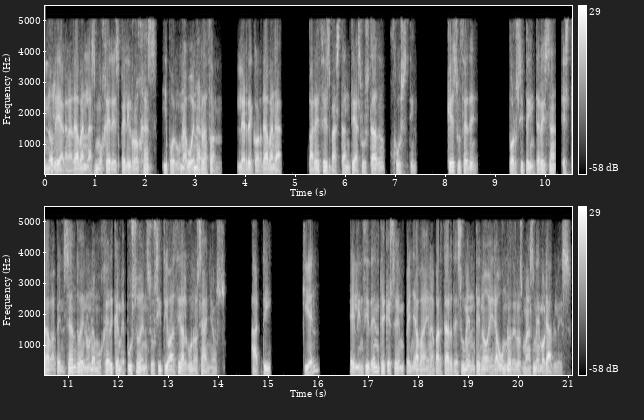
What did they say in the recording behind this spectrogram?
No le agradaban las mujeres pelirrojas, y por una buena razón. Le recordaban a... Pareces bastante asustado, Justin. ¿Qué sucede? Por si te interesa, estaba pensando en una mujer que me puso en su sitio hace algunos años. ¿A ti? ¿Quién? El incidente que se empeñaba en apartar de su mente no era uno de los más memorables.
